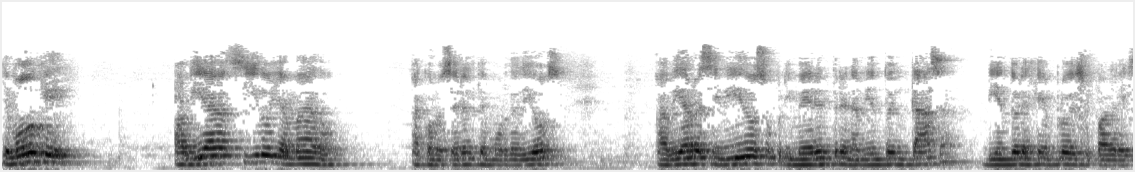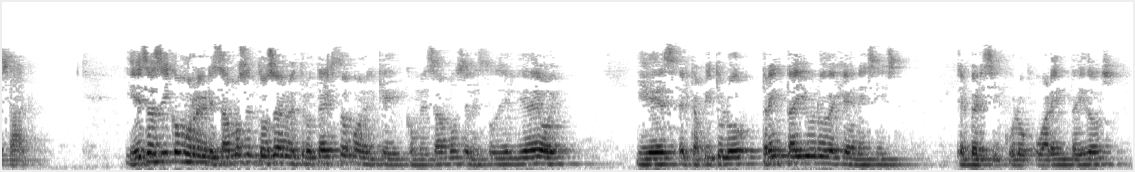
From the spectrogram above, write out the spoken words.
De modo que había sido llamado a conocer el temor de Dios, había recibido su primer entrenamiento en casa, viendo el ejemplo de su padre Isaac. Y es así como regresamos entonces a nuestro texto con el que comenzamos el estudio el día de hoy, y es el capítulo 31 de Génesis, el versículo 42,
